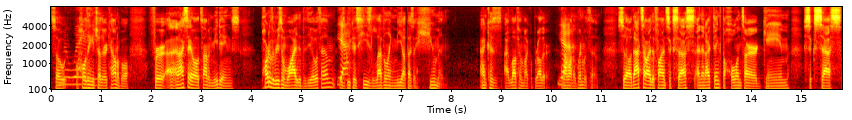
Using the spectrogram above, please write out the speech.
so Mm-hmm. No we're holding each other accountable for. And I say it all the time in meetings. Part of the reason why I did the deal with him Yeah. is because he's leveling me up as a human and because I love him like a brother. And I want to win with him. So that's how I define success. And then I think the whole entire game, success,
